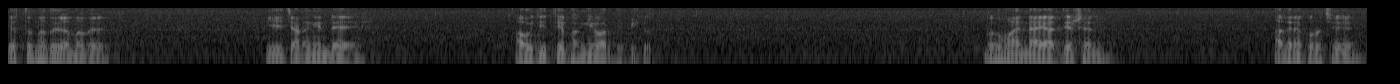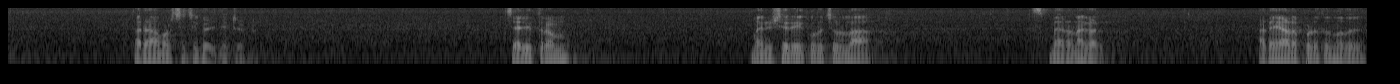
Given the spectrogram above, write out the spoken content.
എത്തുന്നത് എന്നത് ഈ ചടങ്ങിന്റെ ഔചിത്യ ഭംഗി വർദ്ധിപ്പിക്കുന്നു ബഹുമാനായ അധ്യക്ഷൻ അതിനെക്കുറിച്ച് പരാമർശിച്ച് കഴിഞ്ഞിട്ടുണ്ട്. ചരിത്രം മനുഷ്യരെക്കുറിച്ചുള്ള സ്മരണകൾ അടയാളപ്പെടുത്തുന്നത്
